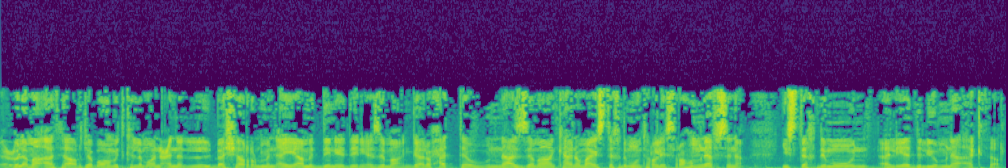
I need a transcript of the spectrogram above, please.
علماء آثار جابوهم يتكلمون عن البشر من أيام الدنيا دنيا زمان. قالوا حتى والناس زمان كانوا ما يستخدمون ترى اليسرى هم نفسنا يستخدمون اليد اليمنى أكثر.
